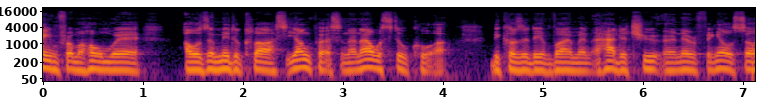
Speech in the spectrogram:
came from a home where I was a middle class young person and I was still caught up because of the environment. I had a tutor and everything else. So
